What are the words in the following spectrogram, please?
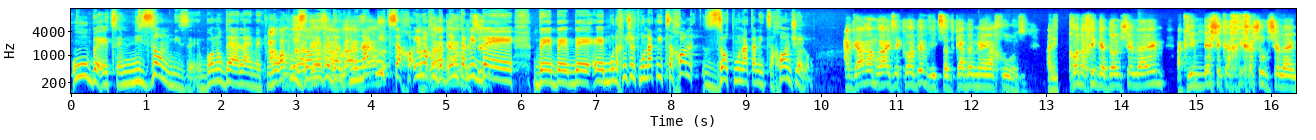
הוא בעצם ניזון מזה. בוא נודה על האמת. הוא לא רק ניזון מזה, גם תמונת ניצחון. אם אנחנו מדברים תמיד במונחים של תמונת ניצחון, זו תמונת הניצחון שלו. הגר אמרה את זה קודם והיא צדקה במאה אחוז. הניצחון הכי גדול שלהם, הכלי נשק הכי חשוב שלהם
